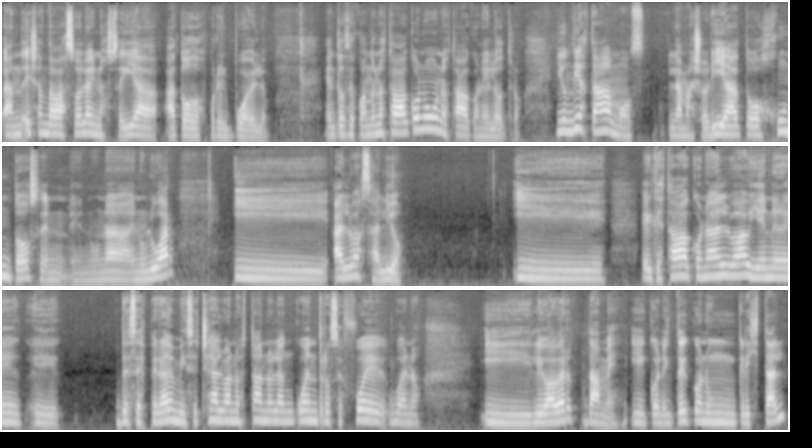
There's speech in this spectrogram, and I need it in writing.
ella andaba sola y nos seguía a todos por el pueblo. Entonces cuando no estaba con uno, estaba con el otro. Y un día estábamos, la mayoría, todos juntos en un lugar y Alba salió. Y el que estaba con Alba viene eh, desesperado y me dice, che, Alba no está, no la encuentro, se fue, bueno, y le digo, a ver, dame. Y conecté con un cristal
